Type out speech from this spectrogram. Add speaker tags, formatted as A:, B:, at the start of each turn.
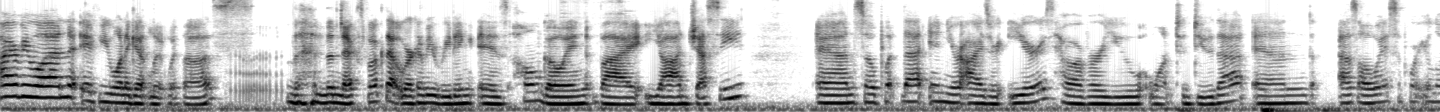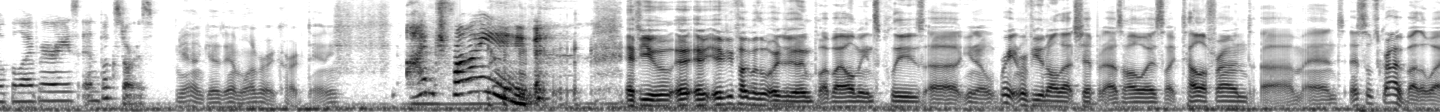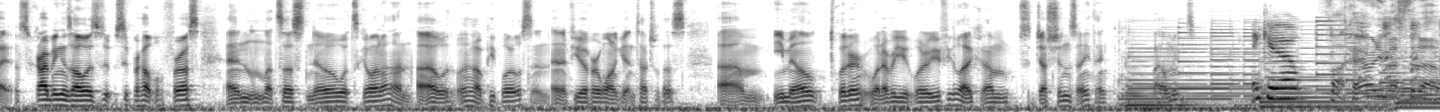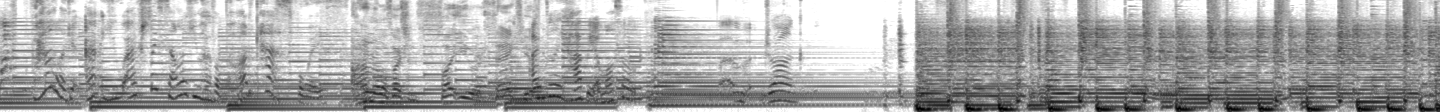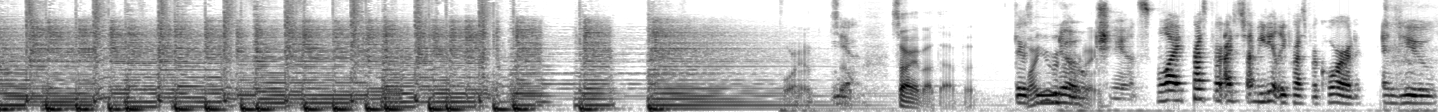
A: Hi, everyone. If you want to get lit with us, then the next book that we're going to be reading is Homegoing by Yaa Gyasi. And so put that in your eyes or ears, however you want to do that. And as always, support your local libraries and bookstores.
B: Yeah, and get a damn library card, Danny.
A: I'm trying.
B: if you if, if you fuck with what we're doing, by all means, please, uh, you know, rate and review and all that shit. But as always, like tell a friend um, and, and subscribe. By the way, subscribing is always super helpful for us and lets us know what's going on, uh, with how people are listening. And if you ever want to get in touch with us, um, email, Twitter, whatever you whatever you feel like, um, suggestions, anything, by all means.
A: Thank you.
C: Fuck, I already messed it up.
D: Wow, like it, you actually sound like you have a podcast voice.
C: I don't know if I should fight you or thank you.
D: I'm really happy. I'm also um, drunk.
B: beforehand. So
A: Yeah.
B: sorry about that, but
A: There's
B: Why are you
A: no
B: recording?
A: chance. Well, I pressed. For I just immediately pressed record, and you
